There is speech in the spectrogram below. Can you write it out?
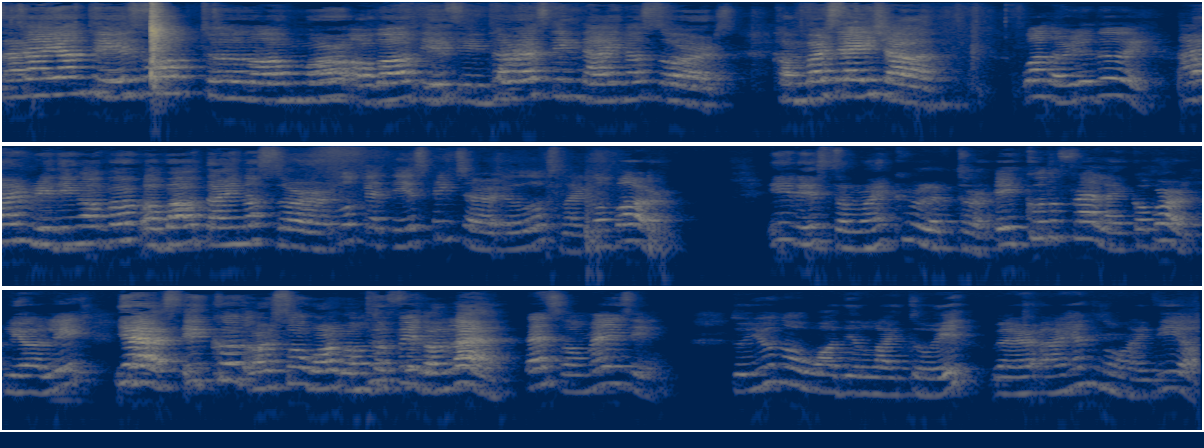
Scientists hope to learn more about interesting dinosaurs. Conversation. What are you doing? I'm reading a book about dinosaurs. Look at this picture. It looks like a bird. It is a Microraptor. It could fly like a bird. Really? Yes, it could also walk on two feet on land. That's amazing. Do you know what it like to eat? Well, I have no idea.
